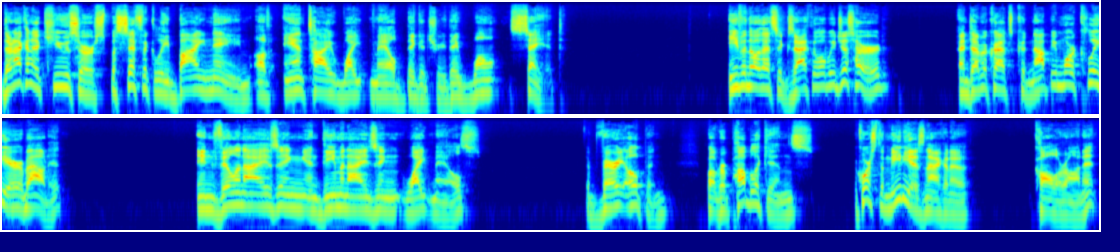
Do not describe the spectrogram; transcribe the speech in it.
They're not going to accuse her specifically by name of anti-white male bigotry. They won't say it. Even though that's exactly what we just heard, and Democrats could not be more clear about it in villainizing and demonizing white males. They're very open. But Republicans, of course, the media is not going to call her on it.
